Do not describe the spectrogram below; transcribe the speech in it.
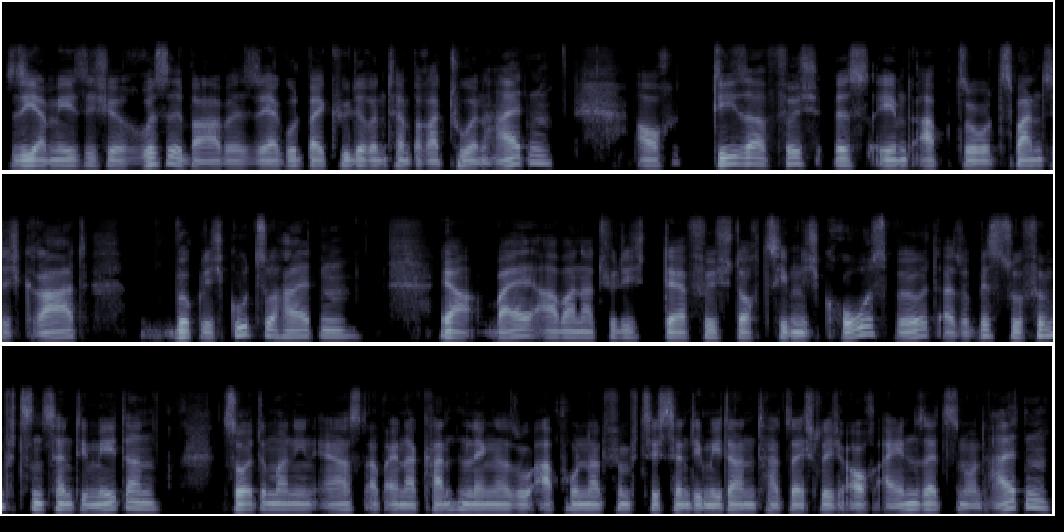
siamesische Rüsselbarbe, sehr gut bei kühleren Temperaturen halten. Auch dieser Fisch ist eben ab so 20 Grad wirklich gut zu halten. Ja, weil aber natürlich der Fisch doch ziemlich groß wird, also bis zu 15 Zentimetern, sollte man ihn erst ab einer Kantenlänge so ab 150 Zentimetern tatsächlich auch einsetzen und halten.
